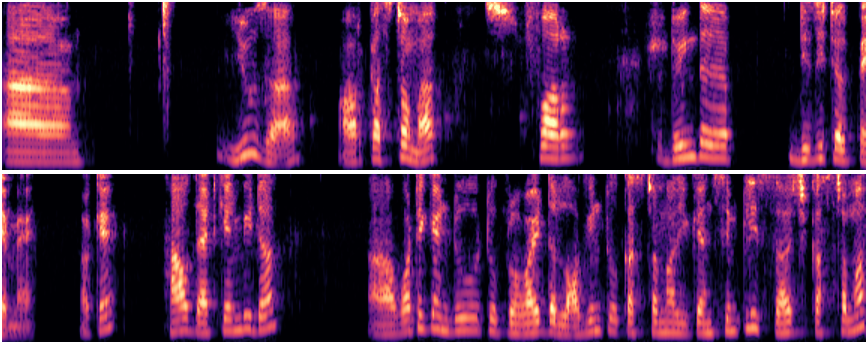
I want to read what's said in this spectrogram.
um, user or customer for doing the digital payment okay? How that can be done? Uh, what you can do to provide the login to customer you can simply search customer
